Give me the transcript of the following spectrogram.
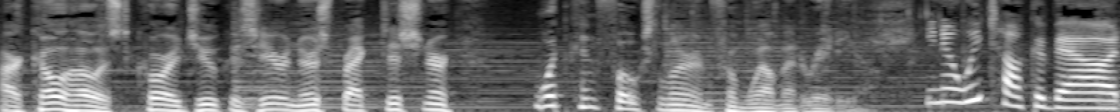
Our co host, Cora Juke, is here, nurse practitioner. What can folks learn from WellMed Radio? You know, we talk about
